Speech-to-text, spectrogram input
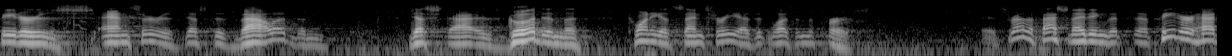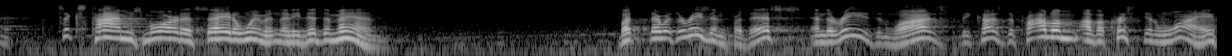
Peter's answer is just as valid and just as good in the 20th century as it was in the first. It's rather fascinating that uh, Peter had six times more to say to women than he did to men. But there was a reason for this, and the reason was because the problem of a Christian wife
